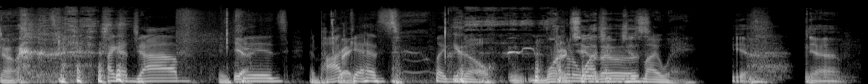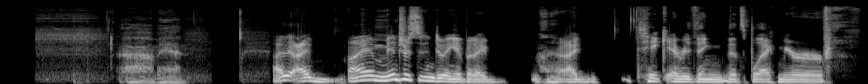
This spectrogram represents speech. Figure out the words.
No, I got job and Yeah. kids and podcasts. like no, one I'm or gonna two watch of those. it just my way. yeah, yeah. Oh man, I, I I am interested in doing it, but I I take everything that's Black Mirror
